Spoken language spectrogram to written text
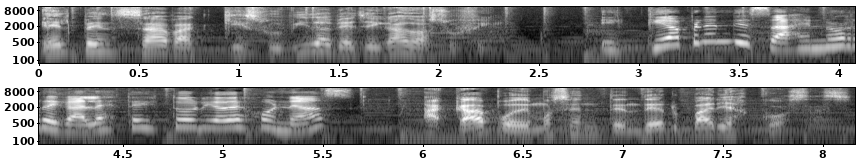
él pensaba que su vida había llegado a su fin. ¿Y qué aprendizaje nos regala esta historia de Jonás? Acá podemos entender varias cosas.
